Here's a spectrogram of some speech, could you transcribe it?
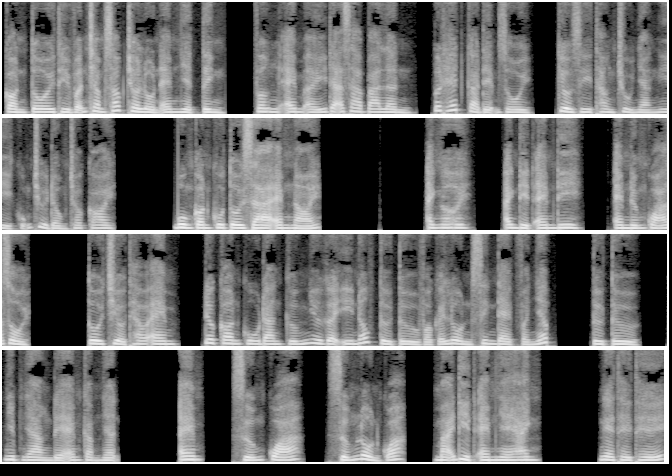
Còn tôi thì vẫn chăm sóc cho lồn em nhiệt tình. Vâng em ấy đã ra ba lần, ướt hết cả đệm rồi, kiểu gì thằng chủ nhà nghỉ cũng chửi đồng cho coi. Buông con cu tôi ra em nói. Anh ơi, anh địt em đi, em nướng quá rồi. Tôi chiều theo em, đưa con cu đang cứng như gậy inox từ từ vào cái lồn xinh đẹp và nhấp, từ từ, nhịp nhàng để em cảm nhận. Em, sướng quá, sướng lồn quá, mãi địt em nhé anh. Nghe thấy thế,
